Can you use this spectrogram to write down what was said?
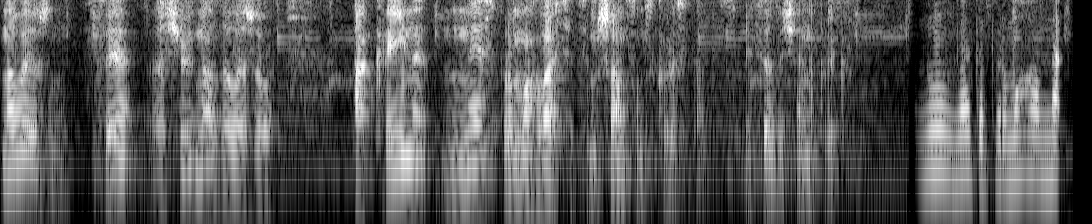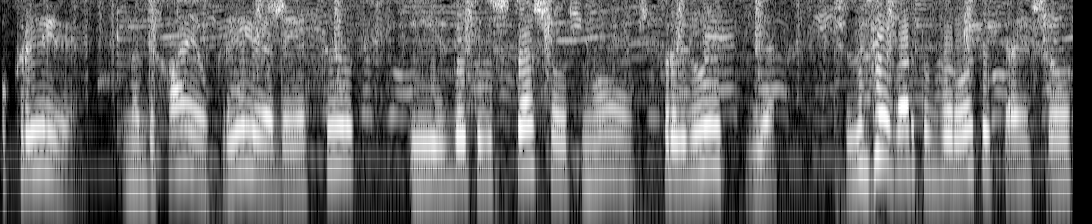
належне, все, що від нас залежало. А країна не спромоглася цим шансом скористатися. І це, звичайно, прикро. Ну, знаєте, перемога вона окрилює, надихає, окрилює, дає сил. І здається відчуття, що от, ну, справедливість є, що за нею варто боротися, і що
